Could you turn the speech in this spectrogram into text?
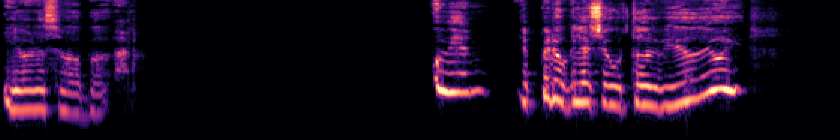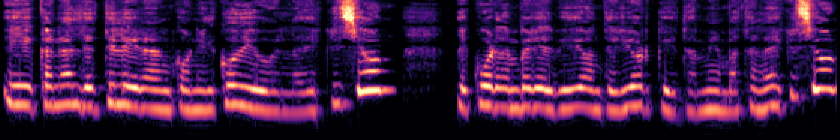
y ahora se va a apagar. Muy bien, espero que les haya gustado el video de hoy. Eh, canal de Telegram con el código en la descripción. Recuerden ver el video anterior que también va a estar en la descripción.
